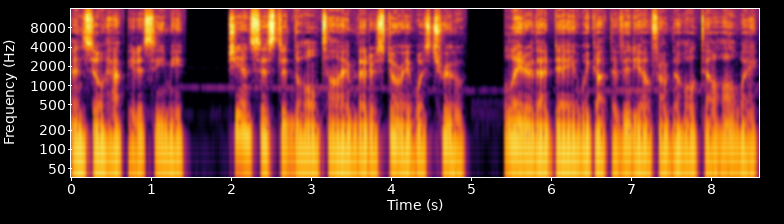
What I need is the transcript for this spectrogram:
and so happy to see me. She insisted the whole time that her story was true. Later that day, we got the video from the hotel hallway.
